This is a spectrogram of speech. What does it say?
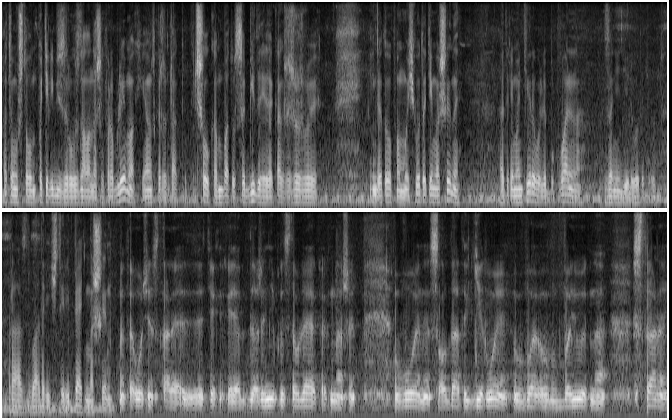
о том, что он по телевизору узнал о наших проблемах, и он, скажем так, пришел к комбату с обидой, «А как же, что же вы и готов помочь. Вот эти машины отремонтировали буквально за неделю. Вот эти вот раз, два, три, четыре, пять машин. Это очень старая техника. Я даже не представляю, как наши воины, солдаты, герои во- воюют на старой,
